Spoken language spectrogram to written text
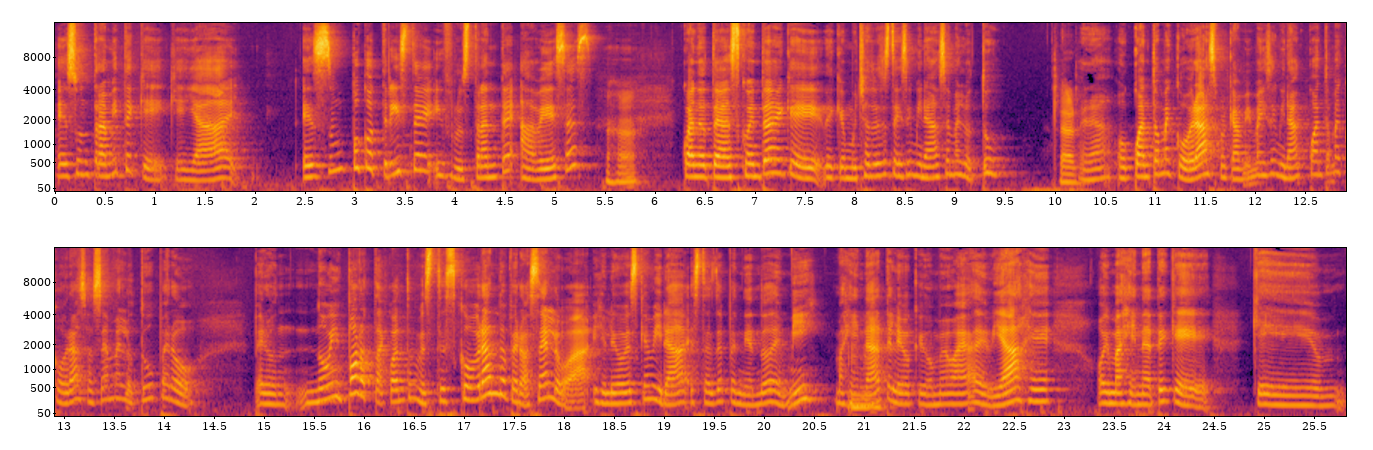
es un trámite que, que ya es un poco triste y frustrante a veces. Ajá cuando te das cuenta de que, de que muchas veces te dicen, mira, hacémelo tú. Claro. ¿verdad? O cuánto me cobras, porque a mí me dicen, mira, cuánto me cobras, hacémelo tú, pero, pero no me importa cuánto me estés cobrando, pero hacelo. Y yo le digo, es que mira, estás dependiendo de mí. Imagínate, le digo que yo me vaya de viaje, o imagínate que, que,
